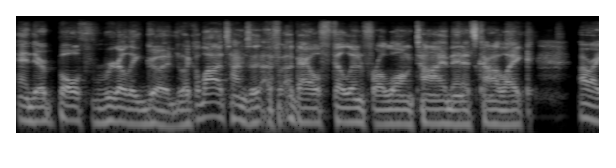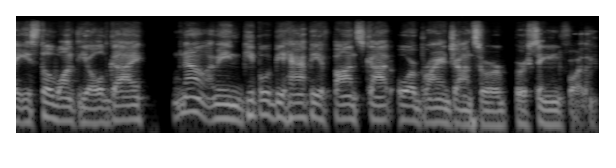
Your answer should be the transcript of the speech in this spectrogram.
and they're both really good. Like a lot of times, a, a guy will fill in for a long time, and it's kind of like, all right, you still want the old guy. No, I mean, people would be happy if Bon Scott or Brian Johnson were, were singing for them.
